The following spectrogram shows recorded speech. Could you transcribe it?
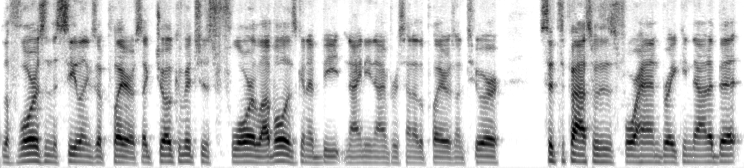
the floors and the ceilings of players. Like Djokovic's floor level is going to beat 99% of the players on tour. Tsitsipas with his forehand breaking down a bit,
